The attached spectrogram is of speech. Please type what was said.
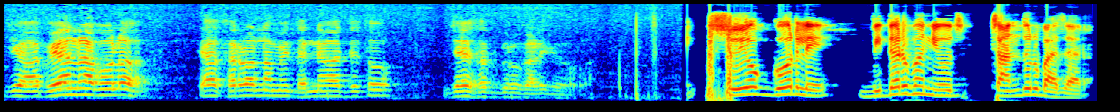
जे अभियान राबवलं त्या सर्वांना मी धन्यवाद देतो. जय सद्गुरू गाडगे बाबा सुयोग गोरले विदर्भ न्यूज चांदूर बाजार.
